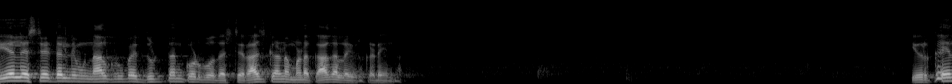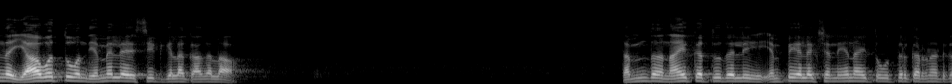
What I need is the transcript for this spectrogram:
ರಿಯಲ್ ಎಸ್ಟೇಟಲ್ಲಿ ನಿಮ್ಗೆ ನಾಲ್ಕು ರೂಪಾಯಿ ದುಡ್ಡು ತಂದು ಕೊಡ್ಬೋದು ಅಷ್ಟೇ, ರಾಜಕಾರಣ ಮಾಡೋಕ್ಕಾಗಲ್ಲ ಇವ್ರ ಕಡೆಯಿಂದ. ಇವ್ರ ಕೈಯಿಂದ ಯಾವತ್ತೂ ಒಂದು ಎಂ ಎಲ್ ಎ ಸೀಟ್ ಗೆಲ್ಲಕ್ಕಾಗಲ್ಲ. ತಮ್ಮದು ನಾಯಕತ್ವದಲ್ಲಿ ಎಂ ಪಿ ಎಲೆಕ್ಷನ್ ಏನಾಯಿತು ಉತ್ತರ ಕರ್ನಾಟಕ?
